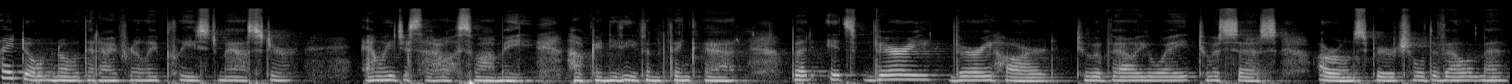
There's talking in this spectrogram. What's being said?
I don't know that I've really pleased Master. And we just thought, oh, Swami, how can you even think that? But it's very, very hard to evaluate, to assess our own spiritual development.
